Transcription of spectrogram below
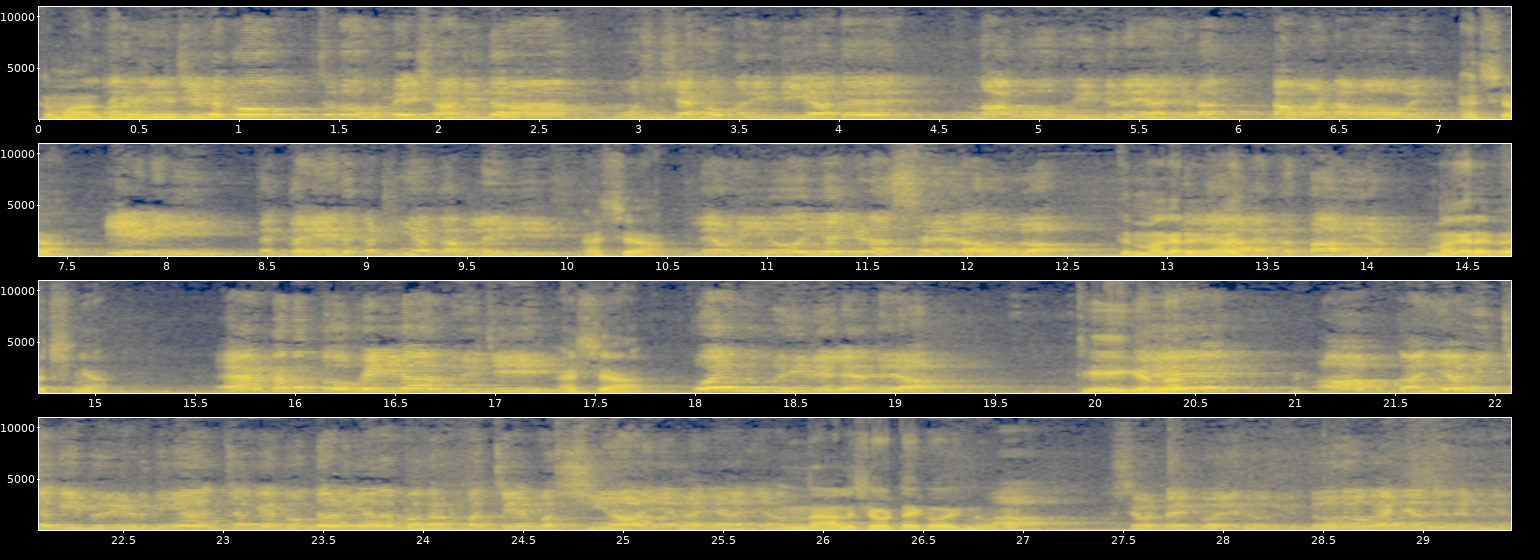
ਕਮਾਲ ਦੀਆਂ ਹੀ ਅਰਵਿੰਦ ਜੀ ਆ ਵੇਖੋ ਚਲੋ ਹਮੇਸ਼ਾ ਦੀ ਤਰ੍ਹਾਂ ਕੋਸ਼ਿਸ਼ ਇਹੋ ਕਰੀਦੀ ਆ ਤੇ ਨਾ ਉਹ ਖਰੀਦਣੇ ਆ ਜਿਹੜਾ ਟਾਵਾਂ ਟਾਵਾਂ ਹੋਵੇ। ਅੱਛਾ। ਇਹ ਨਹੀਂ ਤੇ ਗਏ ਤੇ ਇਕੱਠੀਆਂ ਕਰ ਲਈਏ। ਅੱਛਾ। ਲਿਆਉਣੀ ਉਹ ਹੀ ਆ ਜਿਹੜਾ ਸਿਰੇ ਦਾ ਹੋਊਗਾ। ਤੇ ਮਗਰ ਵੀ ਲਿਆ ਵੱਜ- ਦਿੱਤਾ ਵੀ ਆ। ਮਗਰ ਵੀ ਅੱਛੀਆਂ ਐਰਕਾ ਤਾਂ ਤੋਹਫੇ ਹੀ ਯਾਰ ਵੀਰ ਜੀ। ਅੱਛਾ। ਕੋਈ ਨੂਰ ਹੀਰੇ ਲਿਆਂਦੇ ਆ। ਠੀਕ ਹੈ ਨਾ। ਤੇ ਆਪ ਗਾਈਆਂ ਵੀ ਚੰਗੀ ਬਰੀਡ ਦੀਆਂ ਚੰਗੇ ਦੁੱਧ ਵਾਲੀਆਂ ਤੇ ਮਗਰ ਬੱਚੇ ਵੱਛੀਆਂ ਵਾਲੀਆਂ ਗਾਈਆਂ ਆਈਆਂ ਨਾਲ ਛੋਟੇ ਕੋਈ ਨੂੰ ਆ ਛੋਟੇ ਕੋਈ ਨੂਰ ਦੋ ਦੋ ਗਾਈਆਂ ਦੇ ਦੇਣੀਆਂ।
